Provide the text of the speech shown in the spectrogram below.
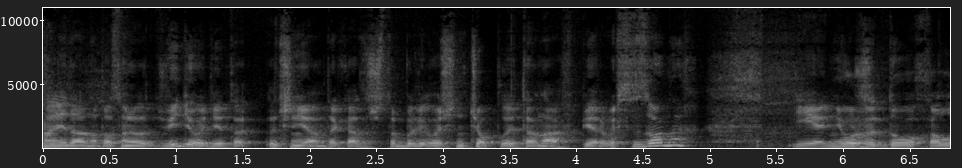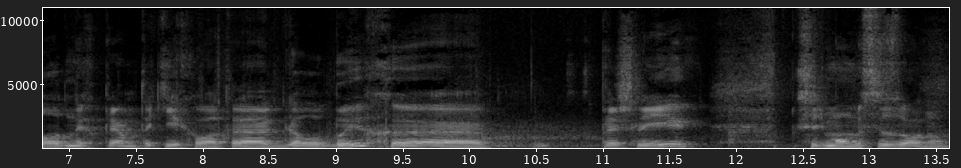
Я недавно посмотрел видео, где это очень явно доказывает, что были очень теплые тона в первых сезонах. И они уже до холодных, прям таких вот э, голубых э, пришли к седьмому сезону.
